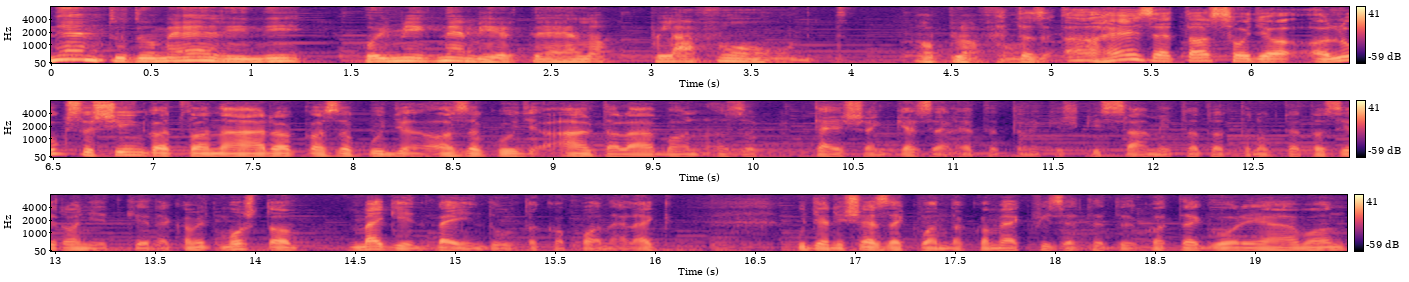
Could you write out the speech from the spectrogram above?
nem tudom elhinni, hogy még nem érte el a plafont. A plafont. Hát az, a helyzet az, hogy a, a luxus ingatlan árak azok úgy, azok úgy általában azok teljesen kezelhetetlenek és kiszámíthatatlanok, tehát azért annyit kérnek, amit most a, megint beindultak a panelek, ugyanis ezek vannak a megfizethető kategóriában,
